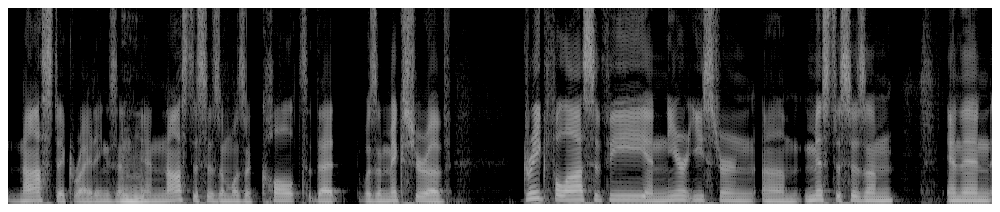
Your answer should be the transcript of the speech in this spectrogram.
Gnostic writings, and, Mhm. and Gnosticism was a cult that was a mixture of Greek philosophy and Near Eastern um, mysticism, and then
